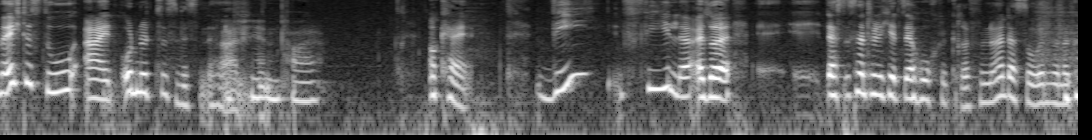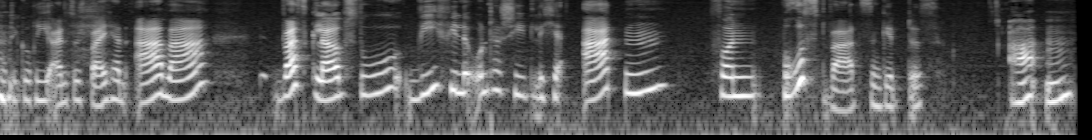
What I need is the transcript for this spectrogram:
Möchtest du ein unnützes Wissen hören? Auf jeden Fall. Okay. Wie viele, also äh, das ist natürlich jetzt sehr hochgegriffen, ne, das so in so eine Kategorie einzuspeichern, aber was glaubst du, wie viele unterschiedliche Arten von Brustwarzen gibt es? Arten?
